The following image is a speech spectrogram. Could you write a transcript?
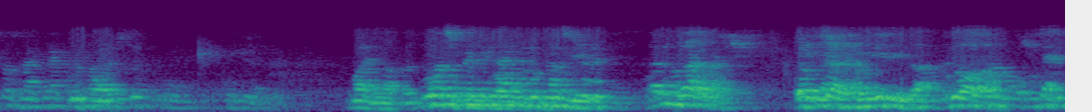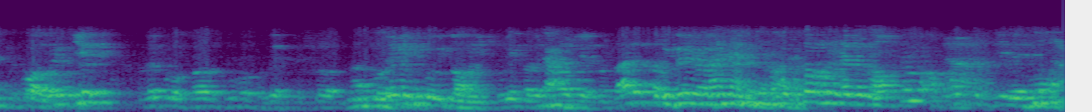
Хто за? Дякую. Має напис. Ви проголосували ту пропозицію, що ви він повідомить, що він перешкоджує нотаріуса, ви повторно не виносимо, а просто ділимо.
